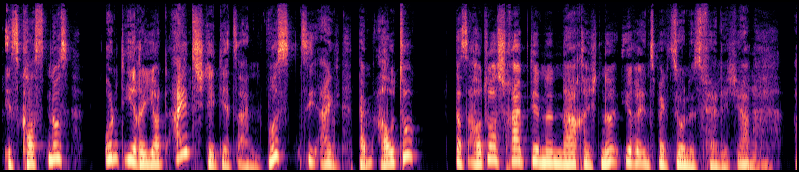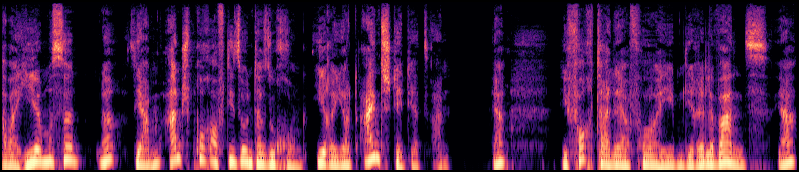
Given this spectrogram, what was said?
Ist kostenlos und Ihre J1 steht jetzt an. Wussten Sie eigentlich, beim Auto, das Autohaus schreibt dir eine Nachricht, ne, Ihre Inspektion ist fällig, ja. Mhm. Aber hier muss ne, Sie haben Anspruch auf diese Untersuchung. Ihre J1 steht jetzt an, ja die Vorteile hervorheben, die Relevanz, ja.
